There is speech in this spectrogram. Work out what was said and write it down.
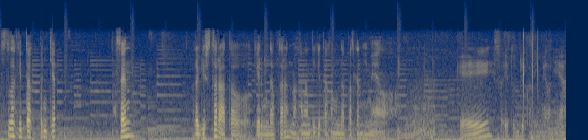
setelah kita pencet send register atau kirim pendaftaran maka nanti kita akan mendapatkan email. Oke, saya tunjukkan emailnya ya.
